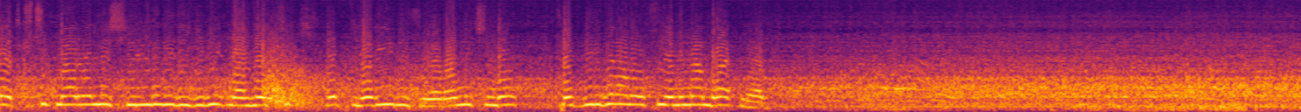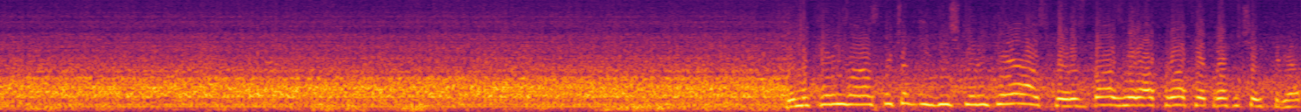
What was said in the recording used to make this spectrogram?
Evet küçük Merve'nin de şiirinde dediği gibi Mehmetçik hep ileriyi düşünüyor. Onun için de tedbiri bir an olsun elinden bırakmıyor. Birliklerimiz arasında çok ilginç görüntüler rastlıyoruz. Bazıları hatıra fotoğrafı çektiriyor.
